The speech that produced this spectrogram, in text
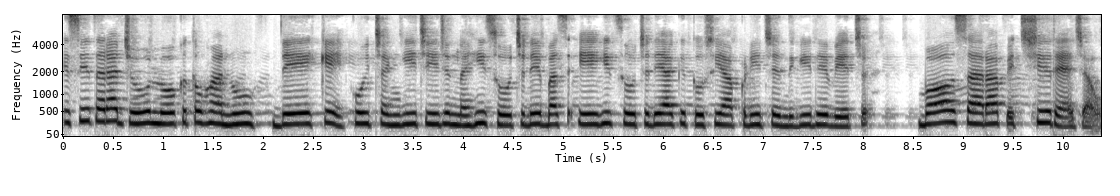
ਇਸੇ ਤਰ੍ਹਾਂ ਜੋ ਲੋਕ ਤੁਹਾਨੂੰ ਦੇਖ ਕੇ ਕੋਈ ਚੰਗੀ ਚੀਜ਼ ਨਹੀਂ ਸੋਚਦੇ, ਬਸ ਇਹੀ ਸੋਚਦੇ ਆ ਕਿ ਤੁਸੀਂ ਆਪਣੀ ਜ਼ਿੰਦਗੀ ਦੇ ਵਿੱਚ ਬਹੁਤ ਸਾਰਾ ਪਿੱਛੇ ਰਹਿ ਜਾਓ।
